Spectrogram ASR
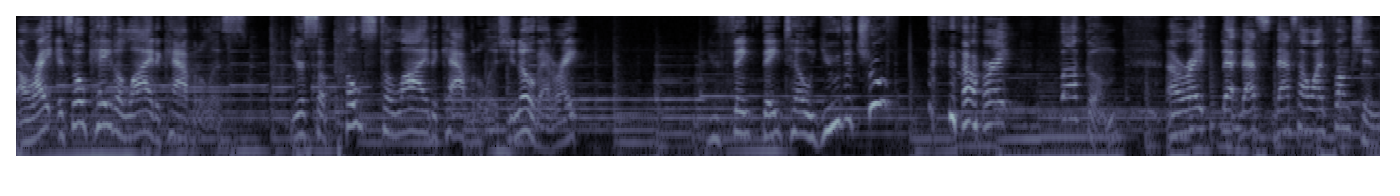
All right? It's okay to lie to capitalists. You're supposed to lie to capitalists. You know that right? You think they tell you the truth? All right? Fuck them all right? That that's that's how i function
